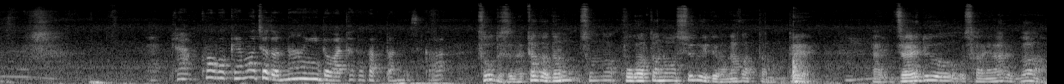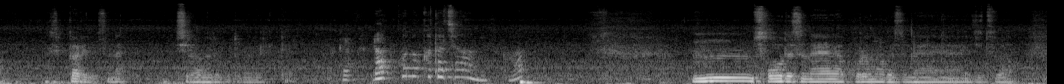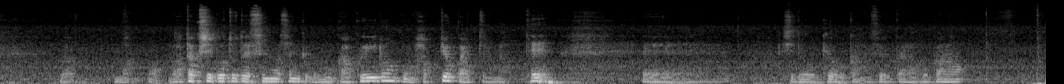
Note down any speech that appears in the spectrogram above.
ラッコゴケもちょっと難易度が高かったんですか？そうですね。ただでもそんな小型の種類ではなかったので、はい、材料さえあればしっかりですね調べることができてラッコの形なんですか？うんそうですね。これもですね実は、まあ、私事ですみませんけども学位論文発表会っていうのがあって、えー、指導教官それから他の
